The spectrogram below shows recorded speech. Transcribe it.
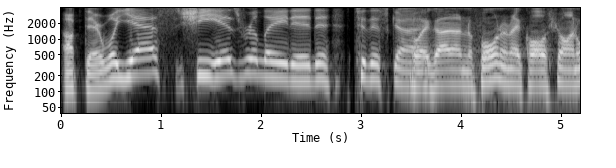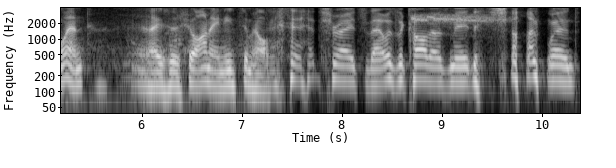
up there. Well, yes, she is related to this guy. So I got on the phone and I called Sean Wendt. And I said, Sean, I need some help. That's right. So that was the call that was made to Sean Wendt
